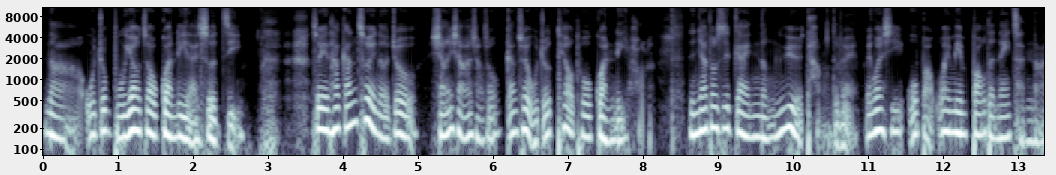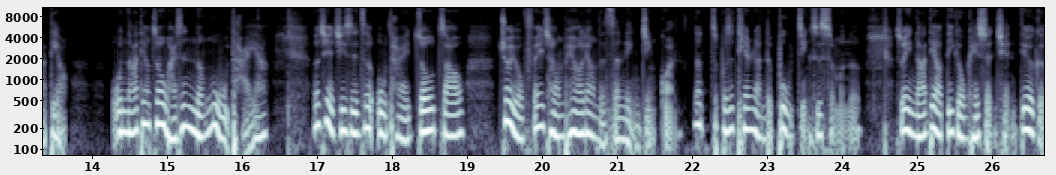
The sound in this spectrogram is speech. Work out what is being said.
那我就不要照惯例来设计，所以他干脆呢就想一想，啊想说，干脆我就跳脱惯例好了。人家都是盖能月堂，对不对？没关系，我把外面包的那一层拿掉，我拿掉之后，我还是能舞台呀。而且其实这舞台周遭。就有非常漂亮的森林景观，那这不是天然的布景是什么呢？所以拿掉第一个我可以省钱，第二个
